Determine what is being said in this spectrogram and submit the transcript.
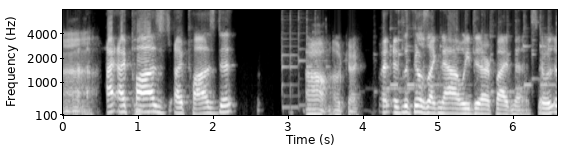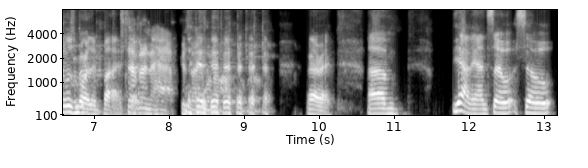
Uh, I, I paused. I paused it. Oh, okay but it feels like now we did our five minutes. It was, it was more than five. Seven but. and a half because I went off. All right. Um, yeah, man. So so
